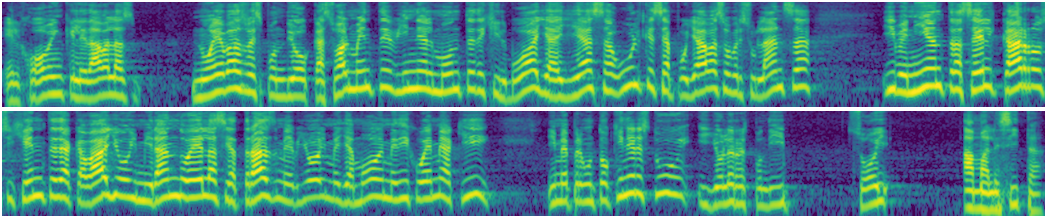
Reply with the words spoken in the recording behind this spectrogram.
El joven que le daba las Nuevas respondió, casualmente vine al monte de Gilboa y hallé a Saúl que se apoyaba sobre su lanza y venían tras él carros y gente de a caballo y mirando él hacia atrás me vio y me llamó y me dijo, heme aquí. Y me preguntó, ¿quién eres tú? Y yo le respondí, soy Amalecita.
